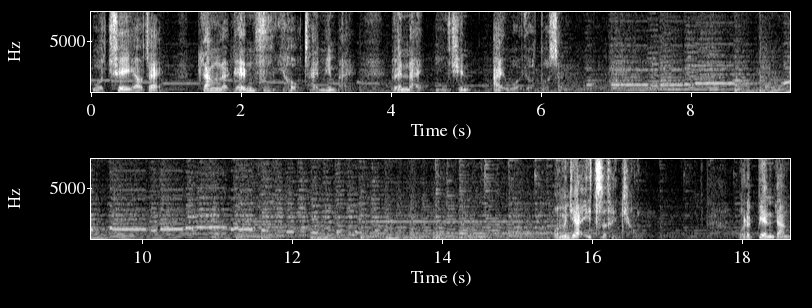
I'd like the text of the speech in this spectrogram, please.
我却要在当了人父以后才明白，原来母亲爱我有多深。我们家一直很穷，我的便当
